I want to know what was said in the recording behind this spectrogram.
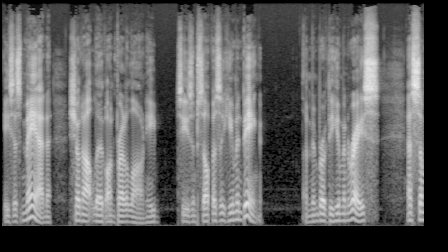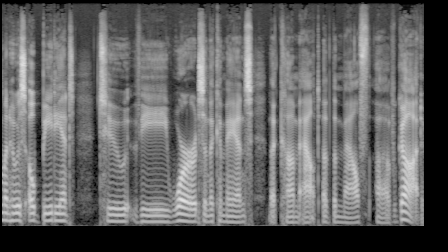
He says, Man shall not live on bread alone. He sees himself as a human being, a member of the human race, as someone who is obedient to the words and the commands that come out of the mouth of God.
